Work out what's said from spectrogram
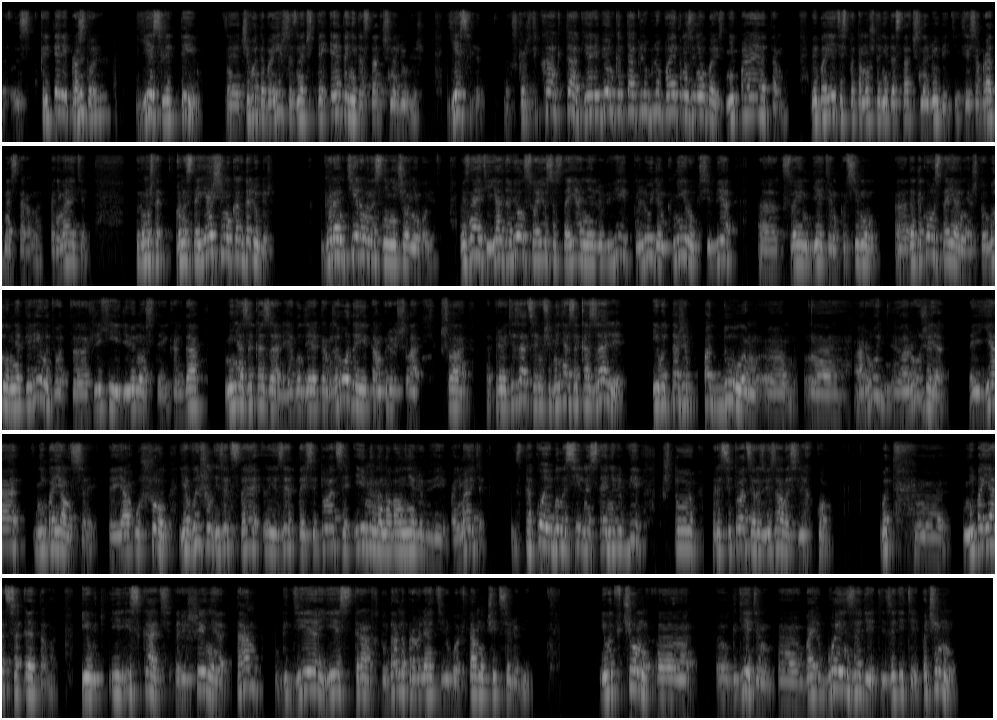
критерий простой. Если ты э, чего-то боишься, значит, ты это недостаточно любишь. Если, скажете, как так? Я ребенка так люблю, поэтому за него боюсь. Не поэтому. Вы боитесь, потому что недостаточно любите. Здесь обратная сторона, понимаете? Потому что по-настоящему, когда любишь, гарантированно с ним ничего не будет. Вы знаете, я довел свое состояние любви к людям, к миру, к себе, э, к своим детям, ко всему, э, до такого состояния, что был у меня период, вот лихие 90-е, когда меня заказали. Я был директором завода, и там пришла, шла приватизация. В общем, меня заказали, и вот даже под дулом оружия я не боялся я ушел, я вышел из этой, из этой ситуации именно на волне любви, понимаете? Такое было сильное состояние любви, что ситуация развязалась легко. Вот э, не бояться этого и, и искать решение там, где есть страх, туда направлять любовь, там учиться любить. И вот в чем э, к детям э, боязнь за, дети, за детей. Почему?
